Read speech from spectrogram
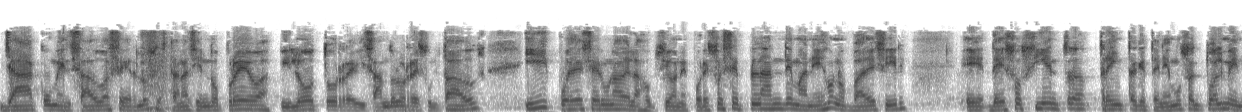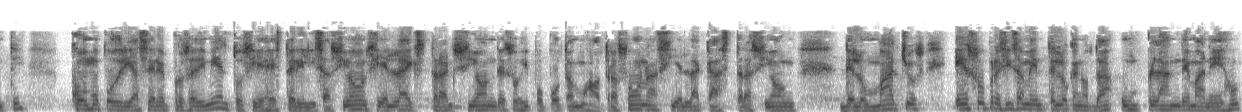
ya ha comenzado a hacerlo, se están haciendo pruebas, pilotos, revisando los resultados y puede ser una de las opciones. Por eso ese plan de manejo nos va a decir eh, de esos 130 que tenemos actualmente, cómo podría ser el procedimiento, si es esterilización, si es la extracción de esos hipopótamos a otra zona, si es la castración de los machos. Eso precisamente es lo que nos da un plan de manejo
